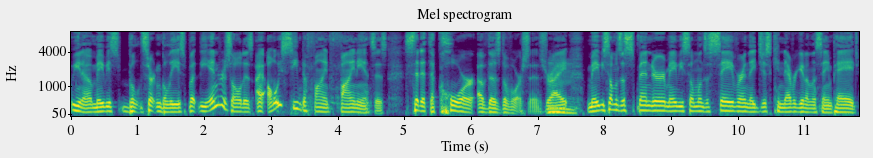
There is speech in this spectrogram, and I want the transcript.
you know maybe it's certain beliefs but the end result is i always seem to find finances sit at the core of those divorces right? Mm. maybe someone's a spender maybe someone's a saver and they just can never get on the same page.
